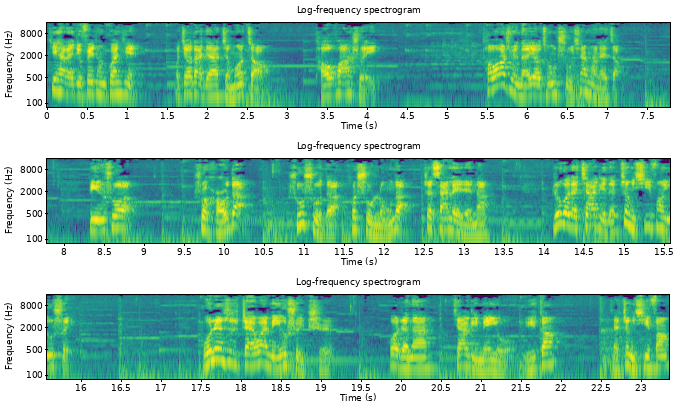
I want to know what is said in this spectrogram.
接下来就非常关键，我教大家怎么找桃花水。桃花水呢，要从属相上来找。比如说，属猴的、属鼠的和属龙的这三类人呢，如果在家里的正西方有水，无论是宅外面有水池，或者呢家里面有鱼缸，在正西方，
